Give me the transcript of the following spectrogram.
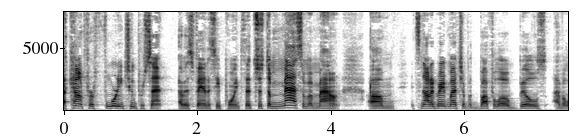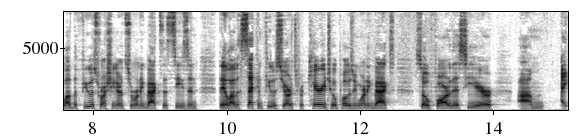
account for 42% of his fantasy points. That's just a massive amount. Um, it's not a great matchup with Buffalo. Bills have allowed the fewest rushing yards to running backs this season. They allow the second fewest yards per carry to opposing running backs so far this year. Um, I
